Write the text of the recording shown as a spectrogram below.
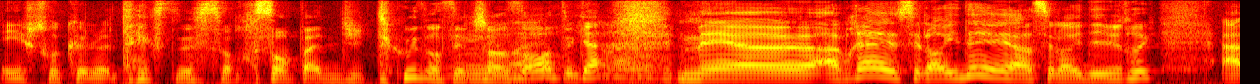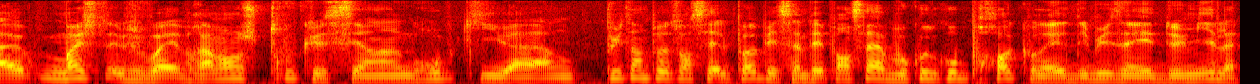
Et je trouve que le texte ne se ressent pas du tout dans cette Mmh, chanson, ouais. en tout cas. Mais euh, après, c'est leur idée, hein, c'est leur idée du truc. Euh, moi, je, ouais, vraiment, je trouve que c'est un groupe qui a un putain de potentiel pop et ça me fait penser à beaucoup de groupes rock qu'on avait au début des années 2000,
